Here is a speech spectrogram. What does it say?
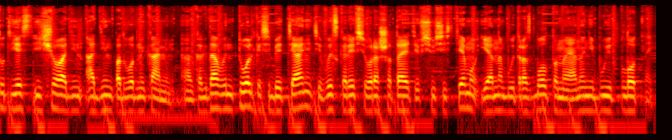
тут есть еще один, один подводный камень. Э, когда вы только себе тянете, вы, скорее всего, расшатаете всю систему, и она будет разболтанная, она не будет плотной.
